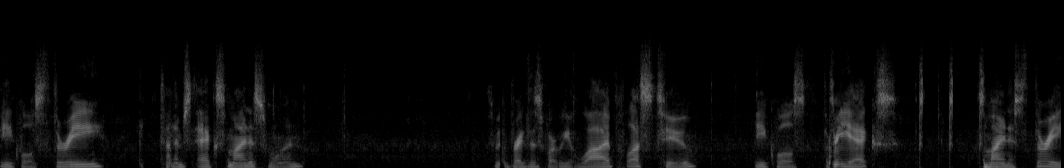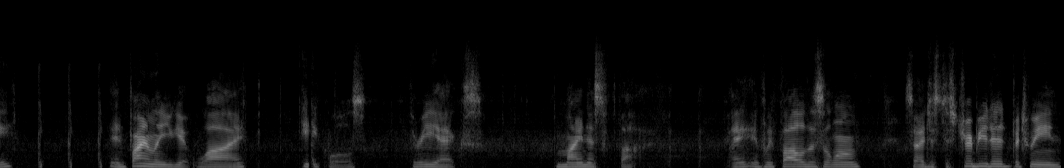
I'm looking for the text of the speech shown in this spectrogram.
equals 3 times x minus 1. So we break this apart, we get y plus 2 equals 3x minus 3. And finally, you get y equals 3x minus 5. Okay, if we follow this along, so I just distributed between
